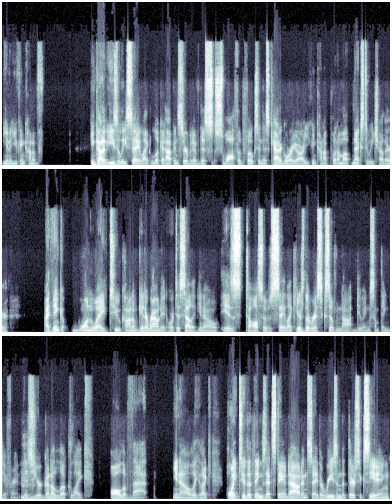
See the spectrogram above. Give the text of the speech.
you know you can kind of you can kind of easily say like look at how conservative this swath of folks in this category are you can kind of put them up next to each other i think one way to kind of get around it or to sell it you know is to also say like here's the risks of not doing something different mm-hmm. is you're going to look like all of that you know like, point to the things that stand out and say the reason that they're succeeding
